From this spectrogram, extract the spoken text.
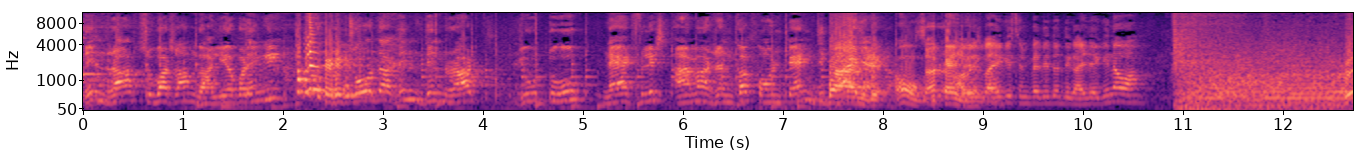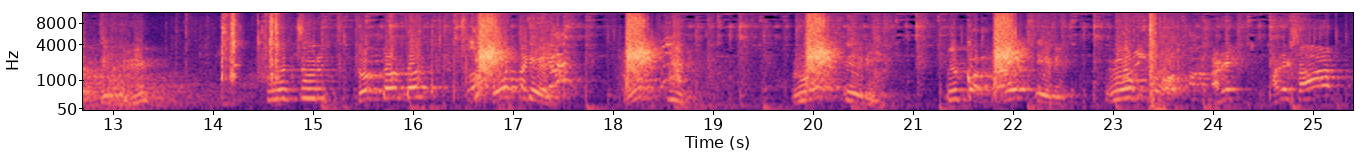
दिन रात सुबह शाम गालियाँ पड़ेंगी। चौदह दिन दिन रात YouTube, Netflix, Amazon का कंटेंट दिखाया जाएगा। सर अवेश भाई की सिंपैथी तो दिखाई जाएगी ना वहाँ। तेरी तेरी। करना है अरे अरे साहब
